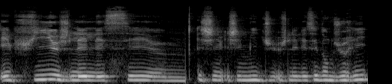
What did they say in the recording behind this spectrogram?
Et puis, je l'ai laissé, j'ai, mis je l'ai laissé dans du riz.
